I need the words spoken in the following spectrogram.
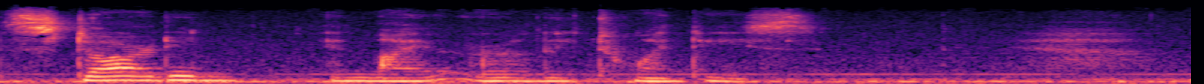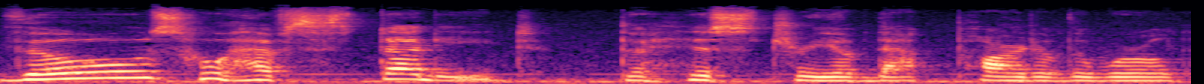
starting in my early 20s. Those who have studied the history of that part of the world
